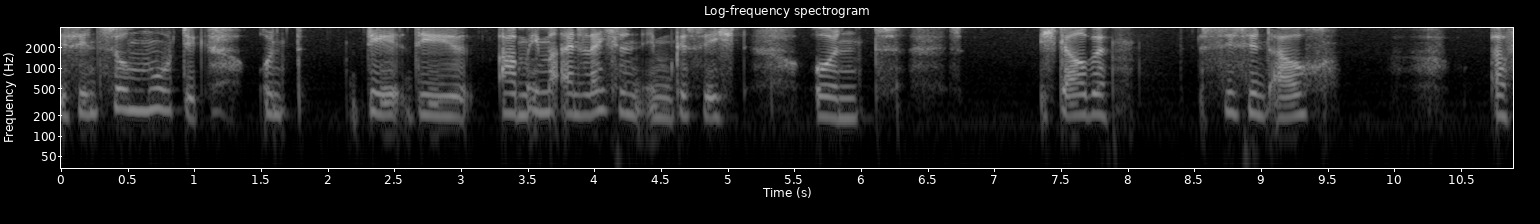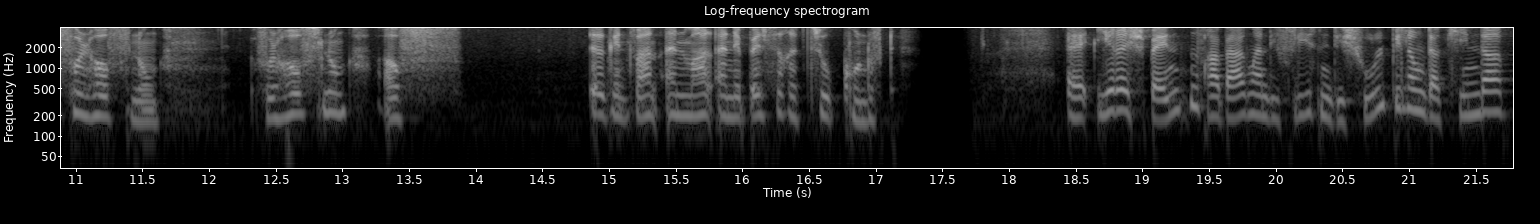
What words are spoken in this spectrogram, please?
die sind so mutig und die, die haben immer ein Lächeln im Gesicht. Und ich glaube, sie sind auch äh, voll Hoffnung, voll Hoffnung auf irgendwann einmal eine bessere Zukunft. Äh, Ihre Spenden, Frau Bergmann, die fließen in die Schulbildung der Kinder.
